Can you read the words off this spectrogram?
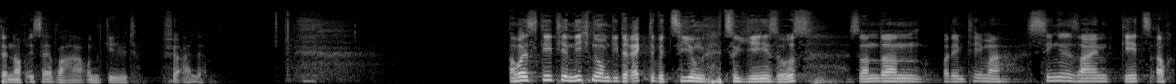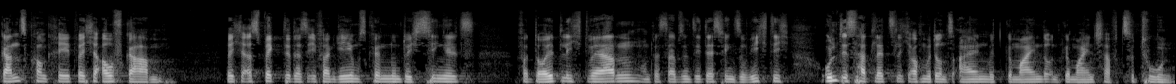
Dennoch ist er wahr und gilt für alle. Aber es geht hier nicht nur um die direkte Beziehung zu Jesus, sondern bei dem Thema Single sein geht es auch ganz konkret, welche Aufgaben, welche Aspekte des Evangeliums können nun durch Singles verdeutlicht werden und weshalb sind sie deswegen so wichtig. Und es hat letztlich auch mit uns allen, mit Gemeinde und Gemeinschaft zu tun.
